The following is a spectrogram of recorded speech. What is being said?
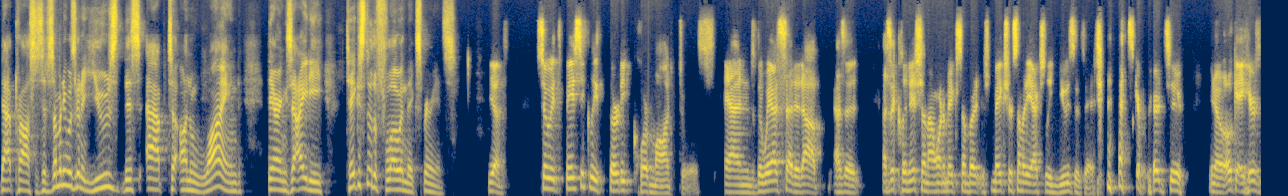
that process. If somebody was going to use this app to unwind their anxiety, take us through the flow and the experience. Yeah. So it's basically 30 core modules. And the way I set it up as a as a clinician, I want to make somebody make sure somebody actually uses it as compared to, you know, okay, here's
